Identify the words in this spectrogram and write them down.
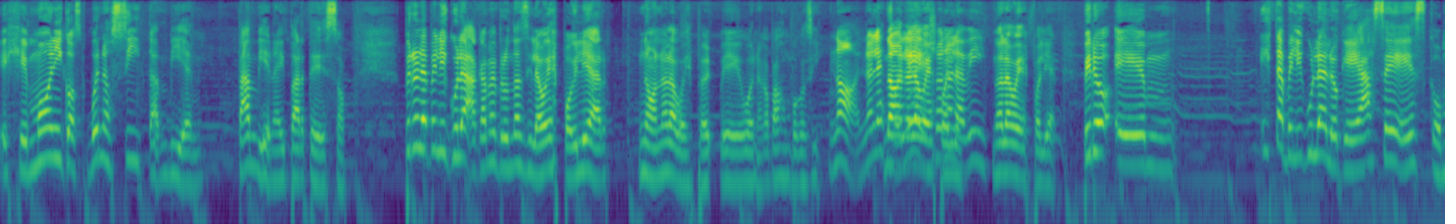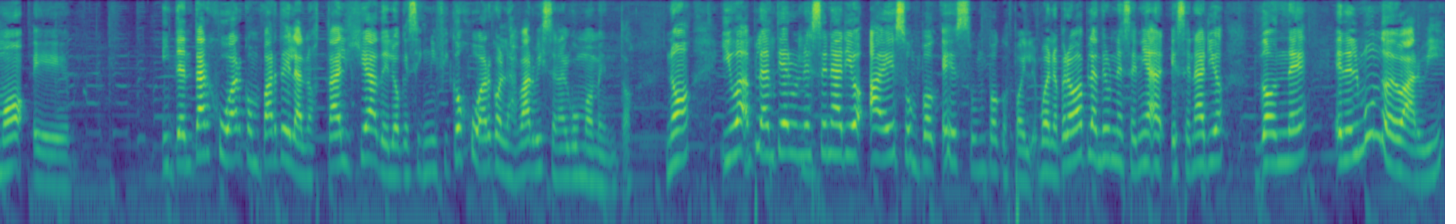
hegemónicos. Bueno, sí, también. También hay parte de eso. Pero la película, acá me preguntan si la voy a spoilear. No, no la voy a spoilear. bueno, capaz un poco sí. No, no la No, no spoileé, la voy a yo no spoilear. la vi. No la voy a spoilear. Pero eh, esta película lo que hace es como eh, intentar jugar con parte de la nostalgia de lo que significó jugar con las Barbies en algún momento. ¿No? Y va a plantear un escenario. Ah, es un, po- es un poco spoiler. Bueno, pero va a plantear un escena- escenario donde en el mundo de Barbie,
